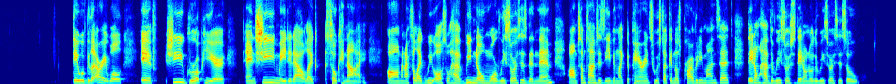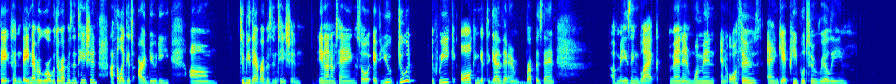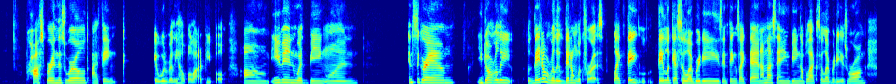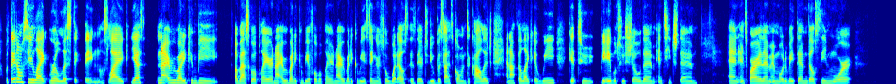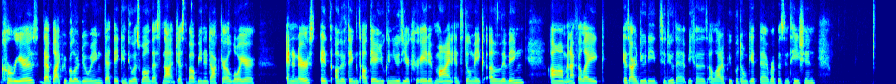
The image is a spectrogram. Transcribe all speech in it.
they would be like, all right, well, if she grew up here and she made it out, like, so can I. Um, and I feel like we also have we know more resources than them. Um, sometimes it's even like the parents who are stuck in those poverty mindsets. They don't have the resources. They don't know the resources, so they can they never grew up with the representation. I feel like it's our duty um, to be that representation. You know what I'm saying? So if you do it, if we all can get together and represent amazing black men and women and authors and get people to really prosper in this world, I think it would really help a lot of people. Um, even with being on Instagram, you don't really they don't really they don't look for us like they they look at celebrities and things like that and i'm not saying being a black celebrity is wrong but they don't see like realistic things like yes not everybody can be a basketball player not everybody can be a football player not everybody can be a singer so what else is there to do besides going to college and i feel like if we get to be able to show them and teach them and inspire them and motivate them, they'll see more careers that black people are doing that they can do as well. That's not just about being a doctor, a lawyer, and a nurse. It's other things out there. You can use your creative mind and still make a living. Um, and I feel like it's our duty to do that because a lot of people don't get that representation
